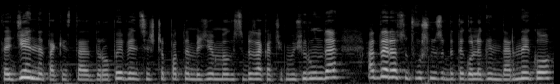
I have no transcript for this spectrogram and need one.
te dzienne takie Stardropy, więc jeszcze potem będziemy mogli sobie zagrać jakąś rundę. A teraz utwórzmy sobie tego legendarnego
